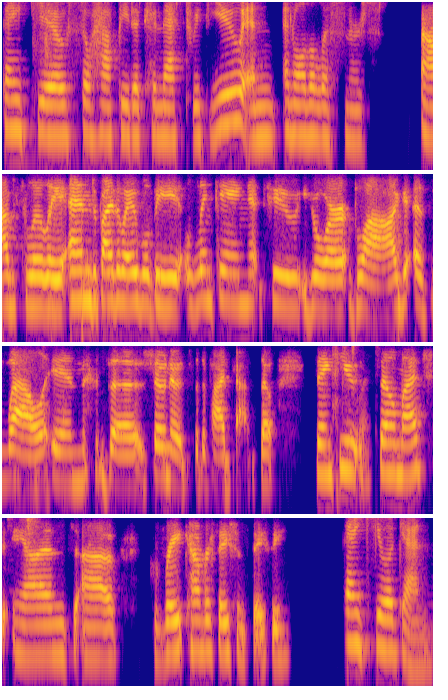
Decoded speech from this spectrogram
Thank you. So happy to connect with you and, and all the listeners. Absolutely. And by the way, we'll be linking to your blog as well in the show notes for the podcast. So thank Excellent. you so much and uh, great conversation, Stacy. Thank you again.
